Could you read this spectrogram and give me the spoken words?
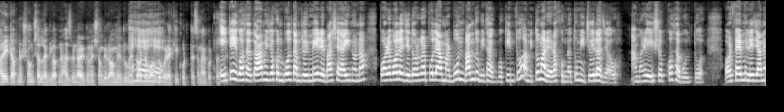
আর এটা আপনার সংসার লাগল আপনার হাজবেন্ড আরেকজনের সঙ্গে রমের রুমের দরজা হ্যাঁ, বন্ধ হ্যাঁ। করে কি করতেছে না করতেছে এইটাই কথা। তো আমি যখন বলতাম যে ওই মেয়েরে বাসায় আইনো না পরে বলে যে দরকার পড়লে আমার বোন বান্ধবী থাকব কিন্তু আমি তোমারে রাখুম না তুমি চইলা যাও। আমারে এইসব কথা বলতো। ওর ফ্যামিলি জানে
